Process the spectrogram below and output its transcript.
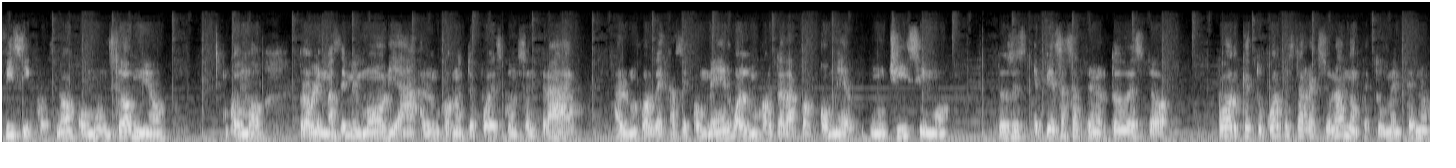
físicos, ¿no? Como insomnio, como problemas de memoria, a lo mejor no te puedes concentrar, a lo mejor dejas de comer o a lo mejor te da por comer muchísimo. Entonces empiezas a tener todo esto porque tu cuerpo está reaccionando, aunque tu mente no.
